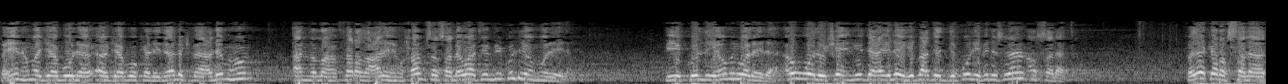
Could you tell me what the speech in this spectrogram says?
فإنهم أجابوا أجابوك لذلك فأعلمهم أن الله افترض عليهم خمس صلوات في كل يوم وليلة. في كل يوم وليلة. أول شيء يدعى إليه بعد الدخول في الإسلام الصلاة. فذكر الصلاة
